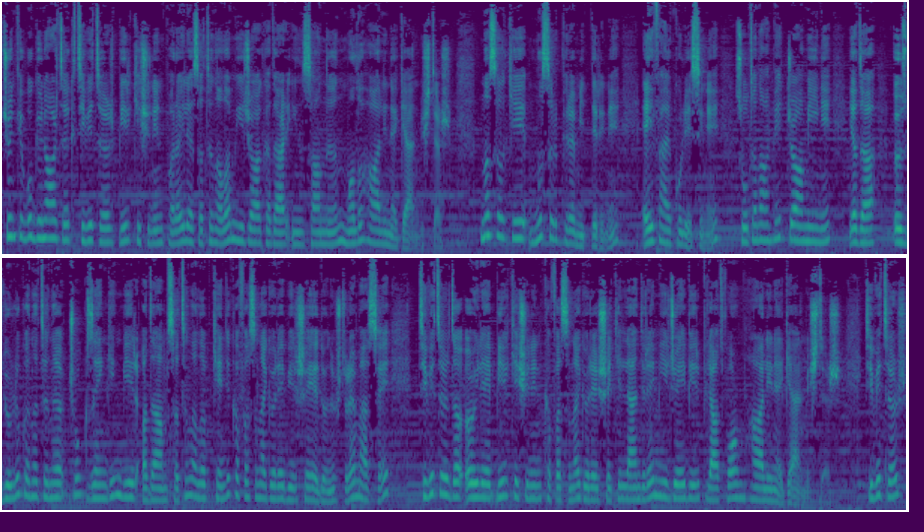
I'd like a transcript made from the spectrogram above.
Çünkü bugün artık Twitter bir kişinin parayla satın alamayacağı kadar insanlığın malı haline gelmiştir. Nasıl ki Mısır piramitlerini, Eyfel Kulesi'ni, Sultanahmet Camii'ni ya da özgürlük anıtını çok zengin bir adam satın alıp kendi kafasına göre bir şeye dönüştüremezse, Twitter'da öyle bir kişinin kafasına göre şekillendiremeyeceği bir platform haline gelmiştir. Twitter,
